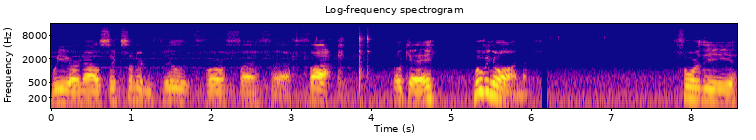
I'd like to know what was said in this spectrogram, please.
we are now 600 fuck. Okay. Moving on. For the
